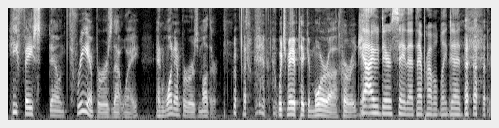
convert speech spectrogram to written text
he faced down three emperors that way and one emperor's mother, which may have taken more uh, courage. Yeah, I dare say that that probably did.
